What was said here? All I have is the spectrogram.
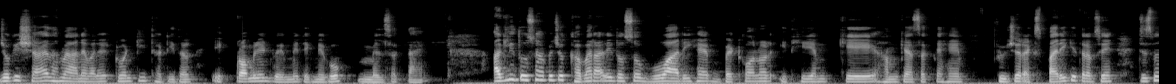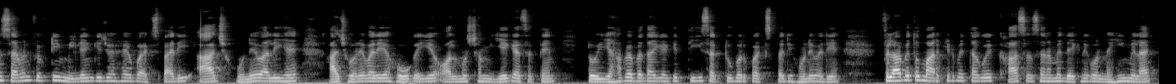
जो कि शायद हमें आने वाले 2030 तक एक प्रोमिनेंट वे में देखने को मिल सकता है। अगली दोस्तों, यहाँ पे जो खबर आ रही है दोस्तों, वो आ रही है बिटकॉइन और इथेरियम के, हम कह सकते हैं फ्यूचर एक्सपायरी की तरफ़ से, जिसमें 750 मिलियन की जो है वो एक्सपायरी आज होने वाली है, आज होने वाली है हो गई है ऑलमोस्ट हम ये कह सकते हैं। तो यहाँ पे बताया गया कि 30 अक्टूबर को एक्सपायरी होने वाली है। फ़िलहाल तो मार्केट में इतना कोई खास असर हमें देखने को नहीं मिला है।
